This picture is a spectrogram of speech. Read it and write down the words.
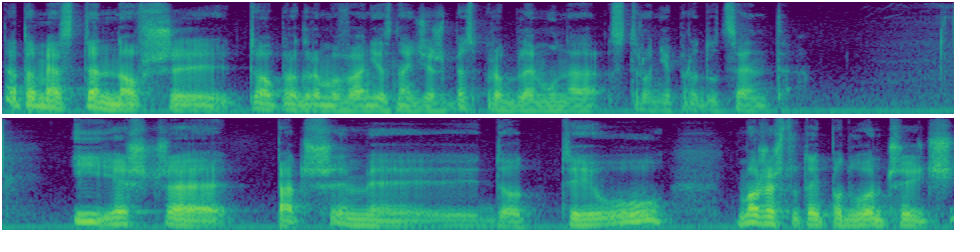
natomiast ten nowszy, to oprogramowanie znajdziesz bez problemu na stronie producenta. I jeszcze patrzymy do tyłu. Możesz tutaj podłączyć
